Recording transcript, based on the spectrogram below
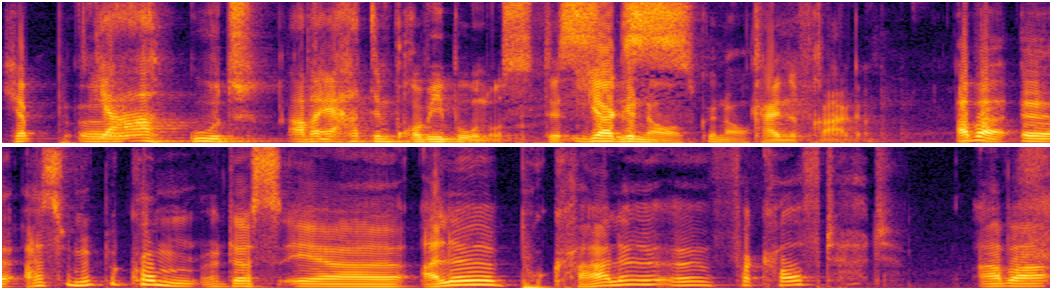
Ich hab, äh, ja, gut, aber er hat den Promi-Bonus. Ja, genau, genau. Keine Frage. Aber äh, hast du mitbekommen, dass er alle Pokale äh, verkauft hat? Aber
